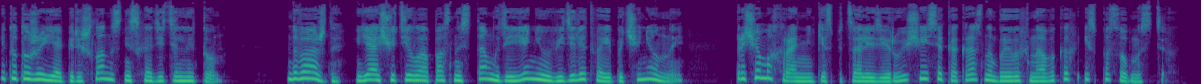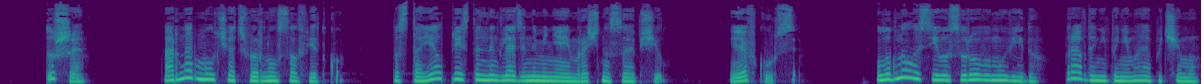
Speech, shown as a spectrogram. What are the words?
и тут уже я перешла на снисходительный тон. Дважды я ощутила опасность там, где ее не увидели твои подчиненные, причем охранники, специализирующиеся как раз на боевых навыках и способностях. Туше. Арнар молча отшвырнул салфетку. Постоял, пристально глядя на меня, и мрачно сообщил. «Я в курсе». Улыбнулась его суровому виду, правда не понимая, почему.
